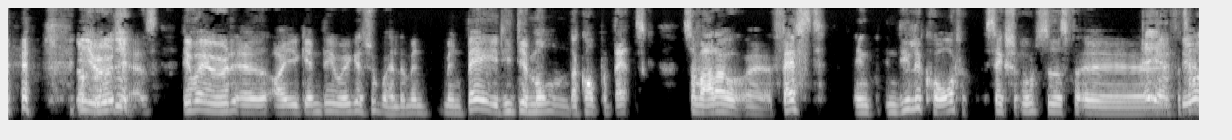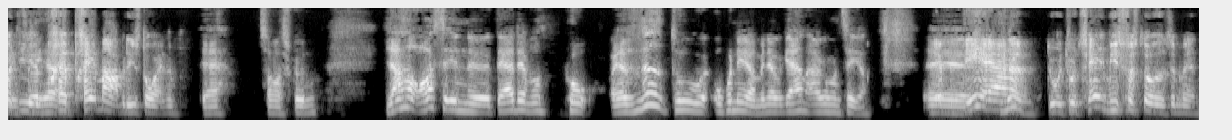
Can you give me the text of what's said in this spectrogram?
I øvrigt, altså, det var i øvrigt, øh, og igen, det er jo ikke superhelte, men, men bag i de dæmoner, der kom på dansk, så var der jo øh, fast en, en lille kort, 6-8 siders øh, Ja, ja, det var de, de præ-marble-historierne. Ja, som var skønne. Jeg har også en øh, Daredevil på, og jeg ved, du opponerer, men jeg vil gerne argumentere. Jamen, øh, det er, min, du er totalt misforstået, simpelthen.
